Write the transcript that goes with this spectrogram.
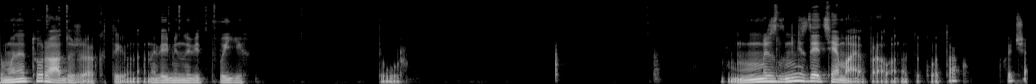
І у мене тура дуже активна, на відміну від твоїх тур. Мені здається, я маю право на таку атаку. Хоча.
